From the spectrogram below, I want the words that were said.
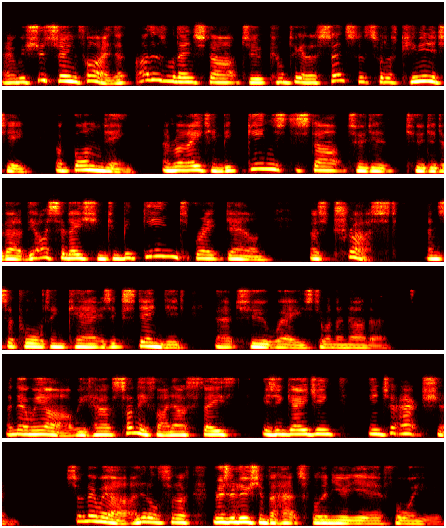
And we should soon find that others will then start to come together. A sense of sort of community, of bonding and relating begins to start to, de to, to develop. The isolation can begin to break down as trust and support and care is extended uh, two ways to one another. And then we are. We have suddenly find our faith is engaging into action. So there we are, a little sort of resolution perhaps for the new year for you.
